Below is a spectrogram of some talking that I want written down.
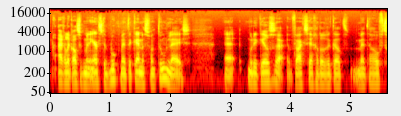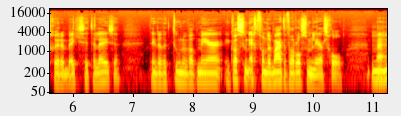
Eigenlijk als ik mijn eerste boek met de kennis van toen lees, eh, moet ik heel vaak zeggen dat ik dat met de hoofdschudden een beetje zit te lezen. Ik denk dat ik toen een wat meer... Ik was toen echt van de Maarten van Rossum leerschool. Maar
